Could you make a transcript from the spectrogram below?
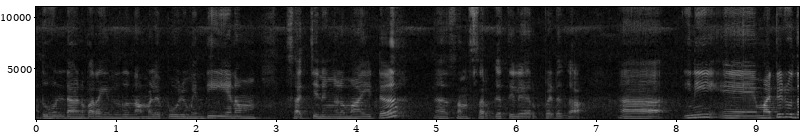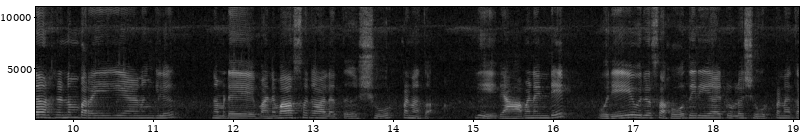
അതുകൊണ്ടാണ് പറയുന്നത് നമ്മളെപ്പോഴും എന്തു ചെയ്യണം? സജ്ജനങ്ങളുമായിട്ട് സംസർഗത്തിലേർപ്പെടുക. ഇനി മറ്റൊരു ഉദാഹരണം പറയുകയാണെങ്കിൽ നമ്മുടെ വനവാസകാലത്ത് ശൂർപ്പണക ഇല്ലേ രാവണന്റെ ഒരേ ഒരു സഹോദരിയായിട്ടുള്ള ശൂർപ്പണക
